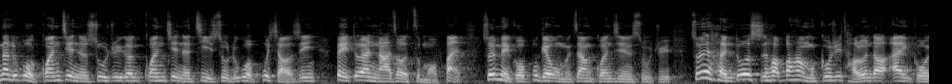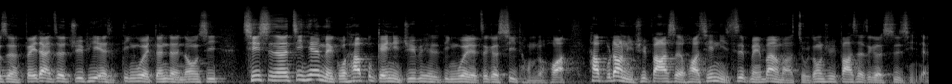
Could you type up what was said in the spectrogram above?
那如果关键的数据跟关键的技术如果不小心被对岸拿走怎么办？所以美国不给我们这样关键的数据，所以很多时候，包含我们过去讨论到爱国者飞弹这 GPS 定位等等东西，其实呢，今天美国它不给你 GPS 定位的这个系统的话，它不让你去发射的话，其实你是没办法主动去发射这个事情的。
